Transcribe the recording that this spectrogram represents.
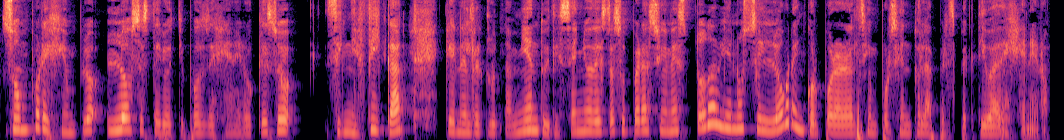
son, por ejemplo, los estereotipos de género, que eso significa que en el reclutamiento y diseño de estas operaciones todavía no se logra incorporar al 100% la perspectiva de género.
